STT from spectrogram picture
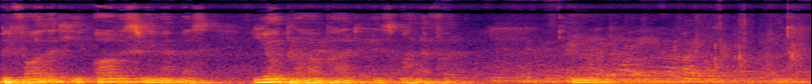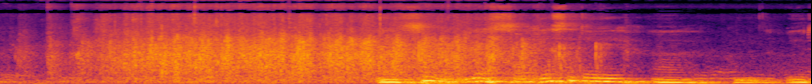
before that, he always remembers, your Prabhupada is wonderful. Mm. So, yes, so yesterday uh, we had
